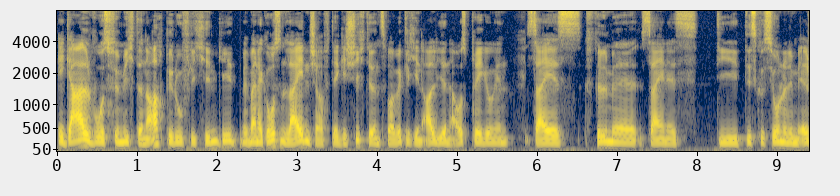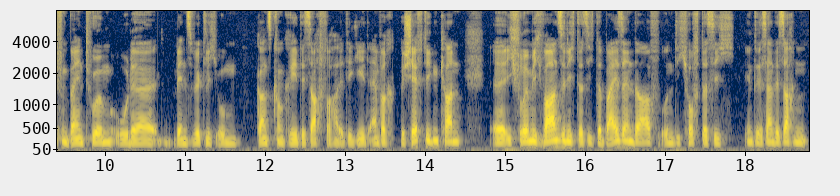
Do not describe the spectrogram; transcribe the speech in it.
egal wo es für mich danach beruflich hingeht, mit meiner großen Leidenschaft der Geschichte und zwar wirklich in all ihren Ausprägungen, sei es Filme, seien es die Diskussionen im Elfenbeinturm oder wenn es wirklich um ganz konkrete Sachverhalte geht, einfach beschäftigen kann. Äh, ich freue mich wahnsinnig, dass ich dabei sein darf und ich hoffe, dass ich interessante Sachen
